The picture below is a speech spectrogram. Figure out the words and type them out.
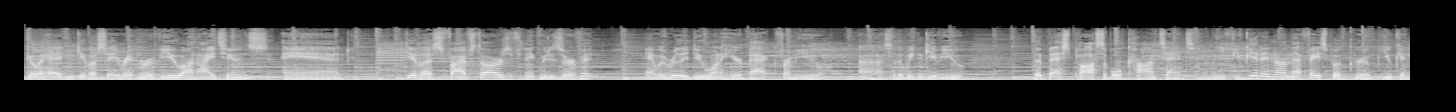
go ahead and give us a written review on iTunes and give us five stars if you think we deserve it. And we really do want to hear back from you uh, so that we can give you the best possible content. And if you get in on that Facebook group, you can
